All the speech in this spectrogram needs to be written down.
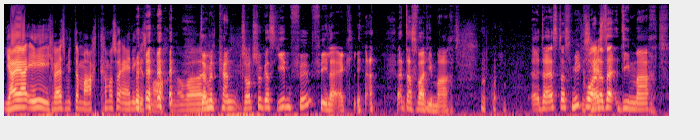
Ja, ja, eh, ich weiß, mit der Macht kann man so einiges machen, aber. Damit kann George Lucas jeden Filmfehler erklären. Das war die Macht. Äh, da ist das Mikro das heißt, an der Seite. Die Macht.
